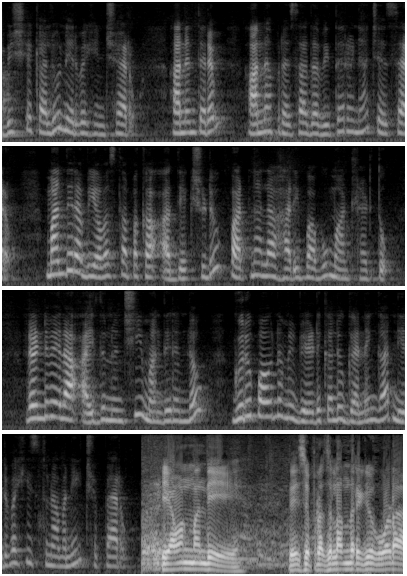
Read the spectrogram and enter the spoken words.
అభిషేకాలు నిర్వహించారు. అనంతరం అన్నప్రసాద వితరణ చేశారు. మందిర వ్యవస్థాపక అధ్యక్షుడు పట్నాల హరిబాబు మాట్లాడుతూ రెండు వేల ఐదు నుంచి మందిరంలో గురు పౌర్ణమి వేడుకలు ఘనంగా నిర్వహిస్తున్నామని చెప్పారు. యావన్ మంది దేశ ప్రజలందరికీ కూడా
